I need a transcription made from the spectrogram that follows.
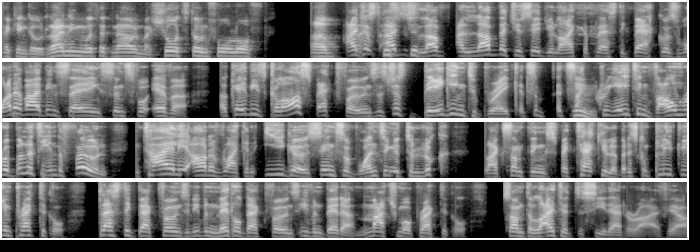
I can go running with it now, and my shorts don't fall off. Um, I just, I just, love, I love that you said you like the plastic back because what have I been saying since forever? Okay, these glass back phones is just begging to break. It's a, it's like mm. creating vulnerability in the phone entirely out of like an ego sense of wanting it to look like something spectacular, but it's completely impractical. Plastic back phones and even metal back phones, even better, much more practical. So I'm delighted to see that arrive. Yeah.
